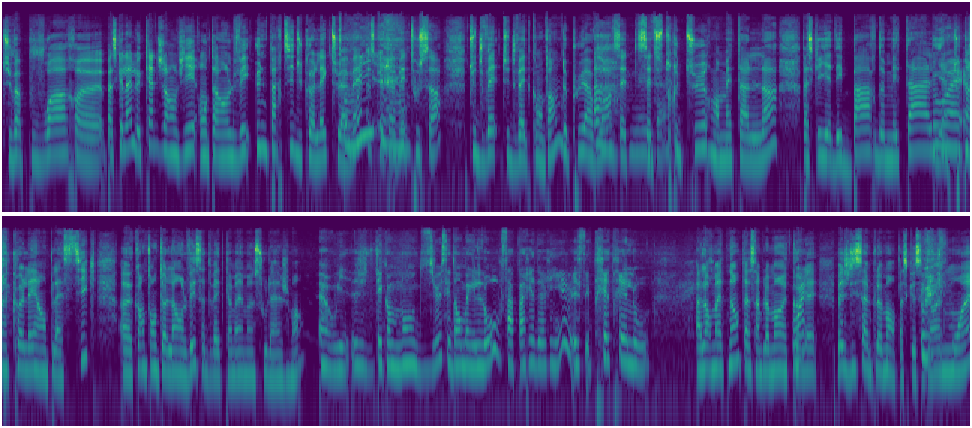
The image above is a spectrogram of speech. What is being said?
tu vas pouvoir... Euh, parce que là, le 4 janvier, on t'a enlevé une partie du collet que tu avais parce que tu avais tout ça. Tu devais, tu devais être contente de plus avoir ah, cette, cette structure en métal-là parce qu'il y a des barres de métal, il y a tout un collet en plastique. Euh, quand on te l'a enlevé, ça devait être quand même un soulagement. Ah oui, j'étais comme, mon Dieu, c'est donc bien lourd. Ça paraît de rien, mais c'est très, très lourd. Alors maintenant, tu as simplement un collet. Ben, je dis simplement parce que c'est quand même moins,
